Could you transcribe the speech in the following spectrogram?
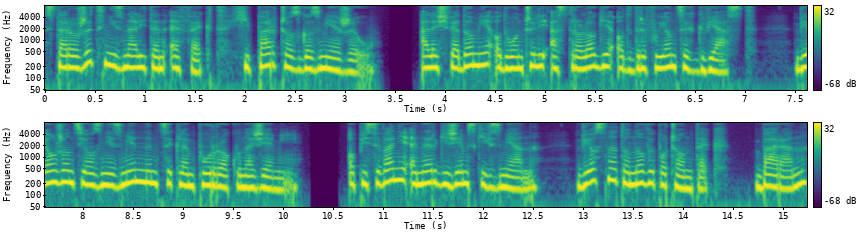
Starożytni znali ten efekt, Hipparchos go zmierzył. Ale świadomie odłączyli astrologię od dryfujących gwiazd, wiążąc ją z niezmiennym cyklem pór roku na Ziemi. Opisywanie energii ziemskich zmian. Wiosna to nowy początek, baran,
